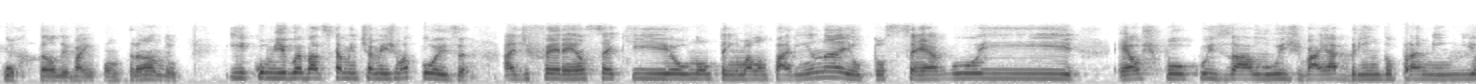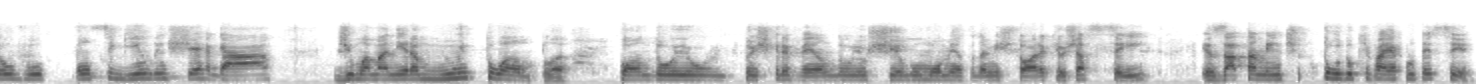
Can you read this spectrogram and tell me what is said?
cortando e vai encontrando. E comigo é basicamente a mesma coisa. A diferença é que eu não tenho uma lamparina, eu tô cego e é aos poucos a luz vai abrindo para mim e eu vou conseguindo enxergar de uma maneira muito ampla. Quando eu tô escrevendo, eu chego um momento da minha história que eu já sei exatamente tudo o que vai acontecer.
